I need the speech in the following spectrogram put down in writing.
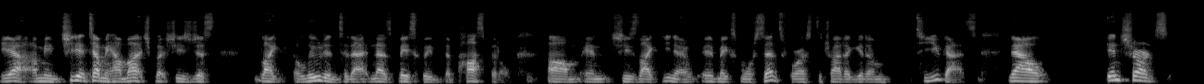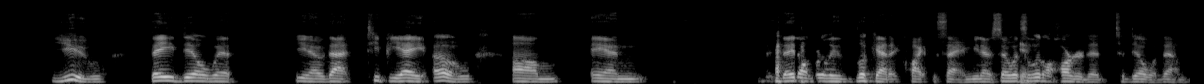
yeah." I mean, she didn't tell me how much, but she's just like alluding to that, and that's basically the hospital. Um, and she's like, you know, it makes more sense for us to try to get them to you guys. Now, insurance, you they deal with, you know, that TPAO, um, and they don't really look at it quite the same, you know. So it's yeah. a little harder to to deal with them.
